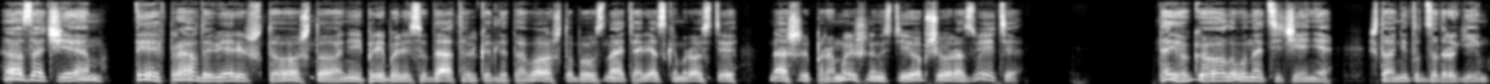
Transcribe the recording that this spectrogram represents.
«А зачем? Ты вправду веришь в то, что они прибыли сюда только для того, чтобы узнать о резком росте нашей промышленности и общего развития? Даю голову на отсечение, что они тут за другим».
